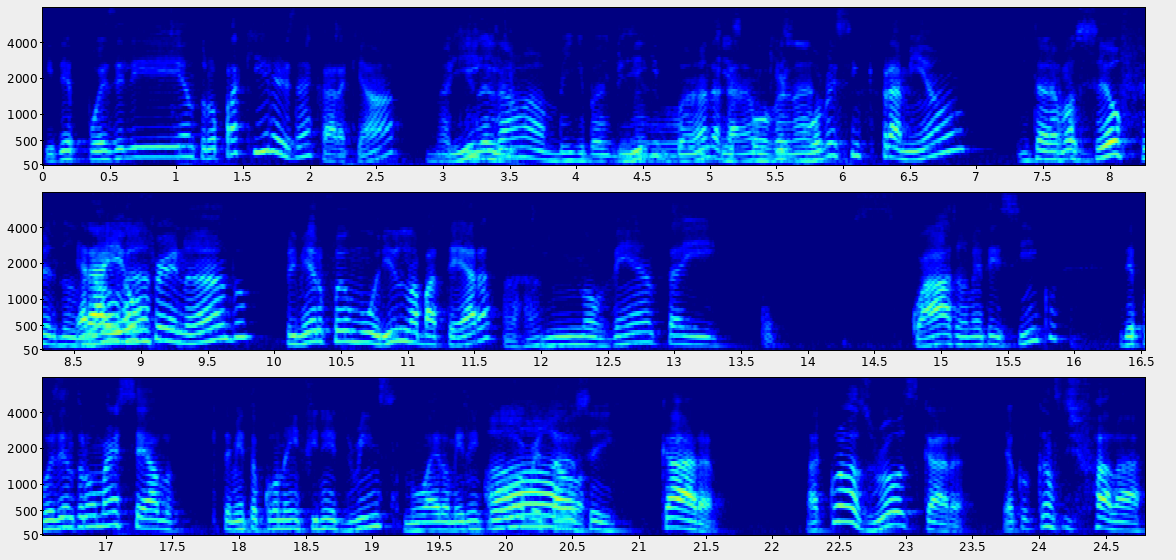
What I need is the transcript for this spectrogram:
E depois ele entrou pra Killers, né, cara? Que é uma Aquilo big, era uma big band. big né? Banda, Kiss cara. É um Cover, Kiss né? Cover, assim, que pra mim é um Então era você, o Fernandão, Era eu, né? o Fernando. Primeiro foi o Murilo na batera, Aham. em 94, 95. Depois entrou o Marcelo, que também tocou na Infinite Dreams, no Iron Maiden Cover e Ah, tal. eu sei. Cara, a Crossroads, cara, é o que eu canso de falar.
